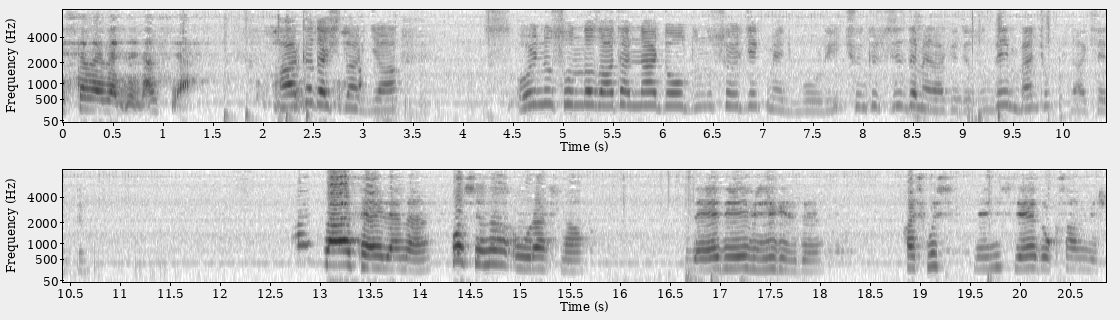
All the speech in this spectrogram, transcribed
isteme benden Asya. Arkadaşlar ya oyunun sonunda zaten nerede olduğunu söyleyecek mecburi. Çünkü siz de merak ediyorsunuz değil mi? Ben çok merak ettim. Asla söyleme. Boşuna uğraşma. Z diye biri girdi. Kaçmış? Neymiş? Z 91.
